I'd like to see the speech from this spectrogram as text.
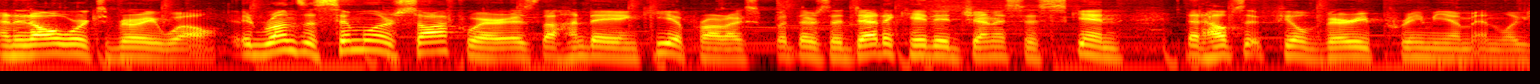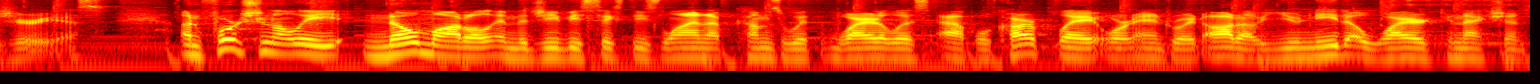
and it all works very well. It runs a similar software as the Hyundai and Kia products, but there's a dedicated Genesis skin that helps it feel very premium and luxurious. Unfortunately, no model in the GV60's lineup comes with wireless Apple CarPlay or Android Auto. You need a wired connection.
